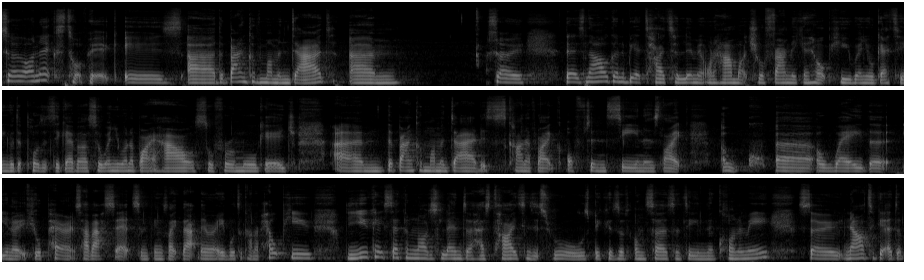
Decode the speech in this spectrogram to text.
So our next topic is uh, the Bank of Mum and Dad. Um, so there's now going to be a tighter limit on how much your family can help you when you're getting your deposit together. So when you want to buy a house or for a mortgage, um, the bank of mum and dad is kind of like often seen as like a, uh, a way that you know if your parents have assets and things like that, they're able to kind of help you. The UK's second largest lender has tightened its rules because of uncertainty in the economy. So now to get a,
